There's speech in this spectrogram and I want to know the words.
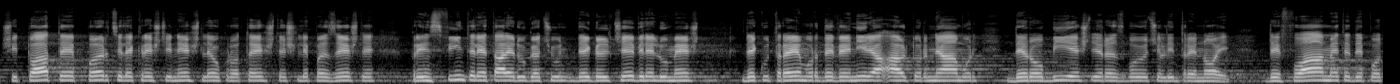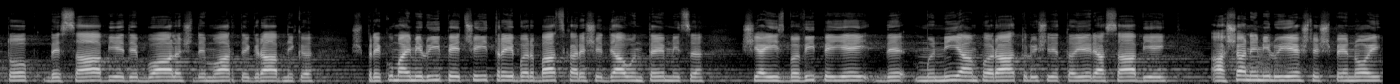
și toate părțile creștinești le ocrotește și le păzește prin sfintele tale rugăciuni de gâlcevile lumești, de cutremur, de venirea altor neamuri, de robie și de războiul cel dintre noi, de foamete, de potop, de sabie, de boală și de moarte grabnică, și precum ai miluit pe cei trei bărbați care ședeau în temniță și ai izbăvit pe ei de mânia împăratului și de tăierea sabiei, așa ne miluiește și pe noi,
